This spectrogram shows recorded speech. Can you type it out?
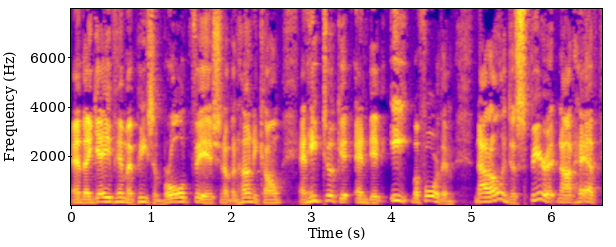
And they gave him a piece of broiled fish and of an honeycomb, and he took it and did eat before them. Not only does spirit not have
